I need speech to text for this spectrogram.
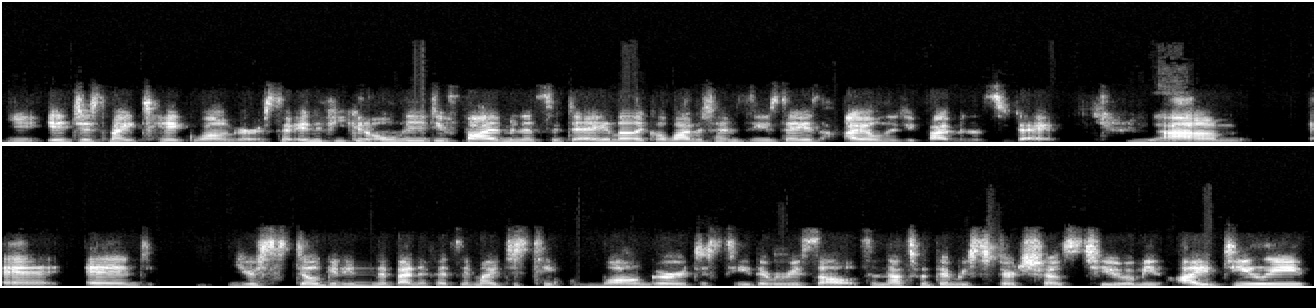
you, it just might take longer. So, and if you can only do five minutes a day, like a lot of times these days, I only do five minutes a day. Yeah. Um, and, and you're still getting the benefits. It might just take longer to see the results. And that's what the research shows too. I mean, ideally,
